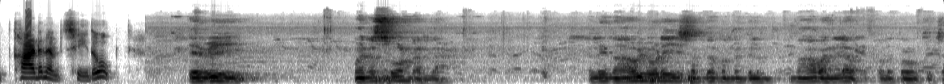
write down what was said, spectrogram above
ഉദ്ഘാടനം ചെയ്തു. മനസ്സുകൊണ്ടല്ല. അല്ലെങ്കിൽ നാവിലൂടെ ഈ ശബ്ദം വന്നെങ്കിലും നാവല്ല ഇവിടെ പ്രവർത്തിച്ച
